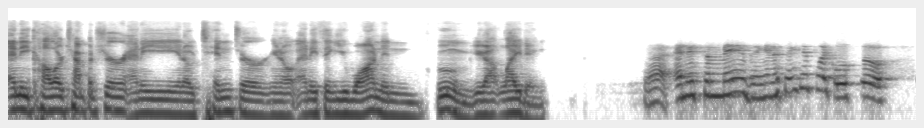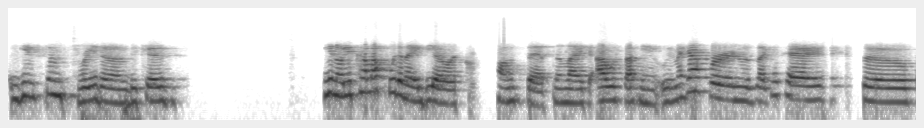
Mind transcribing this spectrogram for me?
any color temperature, any you know tint or you know anything you want, and boom, you got lighting. Yeah, and it's amazing, and I think it's like also gives some freedom because you know you come up with an idea or a concept, and like I was talking with my gaffer, and was like, okay, so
